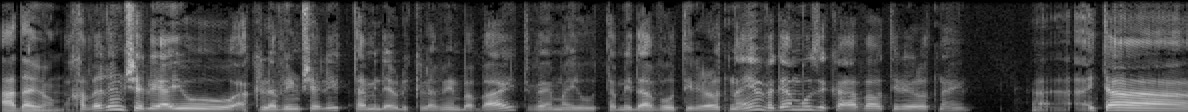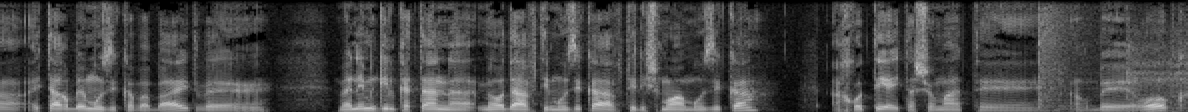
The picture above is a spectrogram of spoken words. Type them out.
עד היום. החברים שלי היו הכלבים שלי, תמיד היו לי כלבים בבית, והם היו, תמיד אהבו אותי ללא תנאים, וגם מוזיקה אהבה אותי ללא תנאים. הייתה, הייתה הרבה מוזיקה בבית, ו... ואני מגיל קטן מאוד אהבתי מוזיקה, אהבתי לשמוע מוזיקה. אחותי הייתה שומעת אה, הרבה רוק,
